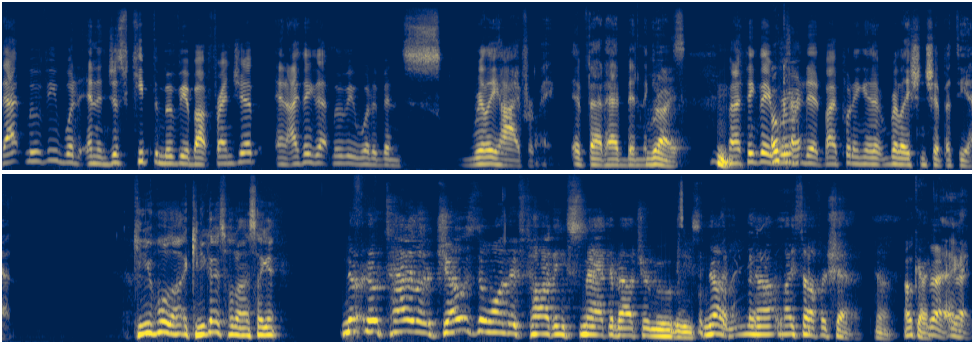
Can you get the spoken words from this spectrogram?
That movie would and then just keep the movie about friendship. And I think that movie would have been really high for me if that had been the Right. case. But I think they Okay. ruined it by putting a relationship at the end. Can you hold on? Can you guys hold on a second? No, no, Tyler. Joe's the one that's talking smack about your movies. No, not myself or Chad. No. Okay. Right. Okay. Right.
